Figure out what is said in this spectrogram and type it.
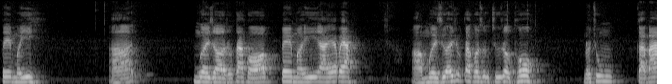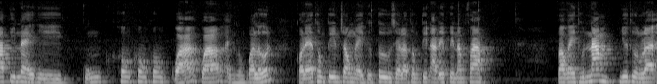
PMI Đấy. 10 giờ chúng ta có PMI IFN à, 10 rưỡi chúng ta có dự trữ dầu thô. Nói chung cả ba tin này thì cũng không không không quá quá ảnh hưởng quá lớn có lẽ thông tin trong ngày thứ tư sẽ là thông tin ADP 5 farm. Vào ngày thứ năm như thường lệ,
